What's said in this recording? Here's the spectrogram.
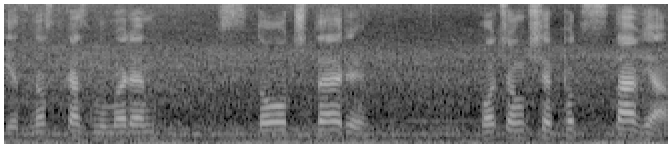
jednostka z numerem 104. Pociąg się podstawia.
